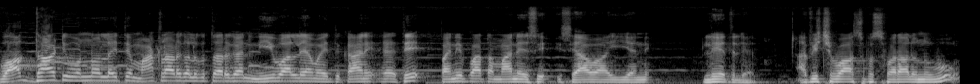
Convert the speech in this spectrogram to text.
వాగ్దాటి ఉన్న వాళ్ళు అయితే మాట్లాడగలుగుతారు కానీ నీ వాళ్ళు ఏమైతే కానీ అయితే పని పాట మానేసి సేవ ఇవన్నీ లేదు లేదు. అవిశ్వాసపు స్వరాలు నువ్వు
